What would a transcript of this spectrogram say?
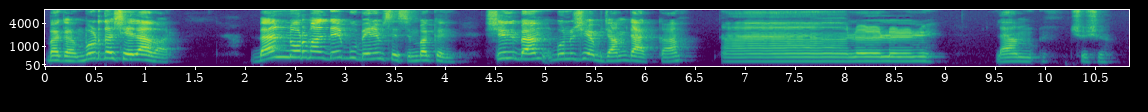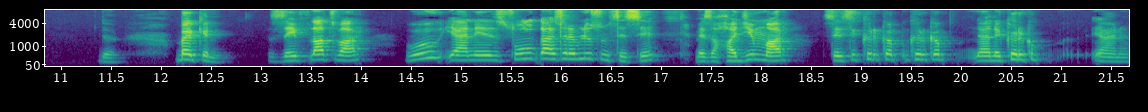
Bakın burada şeyler var. Ben normalde bu benim sesim bakın. Şimdi ben bunu şey yapacağım bir dakika. Lö. Lan şu şu. Dur. Bakın zayıflat var. Bu yani solukla açabiliyorsun sesi. Mesela hacim var. Sesi kırkıp kırkıp yani kırkıp yani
